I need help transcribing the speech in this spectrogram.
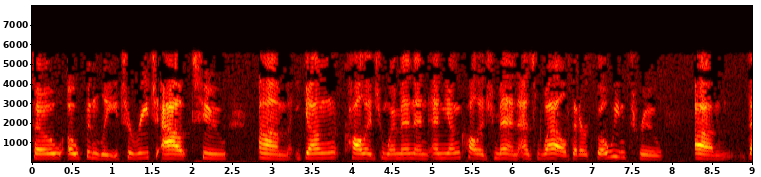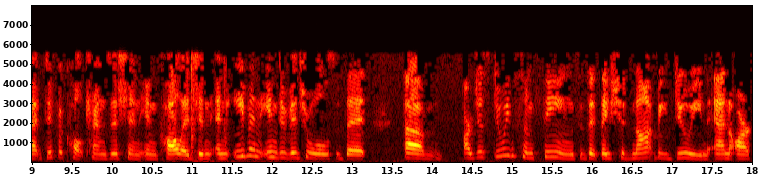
so openly to reach out to um, young college women and, and young college men as well that are going through um, that difficult transition in college, and, and even individuals that um, are just doing some things that they should not be doing and are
